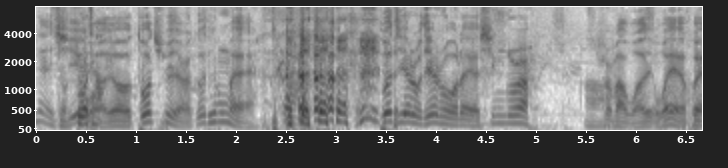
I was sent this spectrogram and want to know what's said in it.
练习就多就多去点歌厅呗，多接触接触这个新歌，啊，是吧？？我我也会，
